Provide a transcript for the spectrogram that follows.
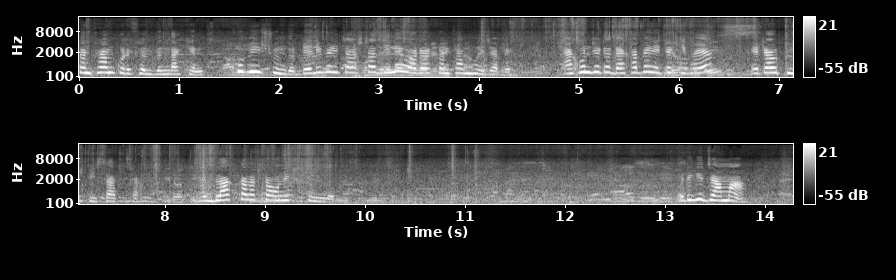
কনফার্ম করে ফেলবেন, দেখেন। খুবই সুন্দর। ডেলিভারি চার্জটা দিলে অর্ডার কনফার্ম হয়ে যাবে। এখন যেটা দেখাবেন, এটা কি ভাইয়া? এটাও টু পিস আচ্ছা। ব্ল্যাক কালারটা অনেক সুন্দর। এটা কি জামা? হ্যাঁ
